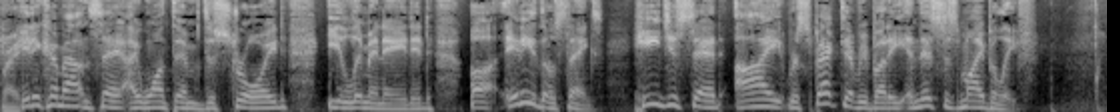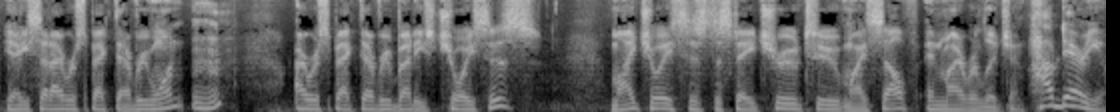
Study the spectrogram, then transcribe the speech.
Right. He didn't come out and say, I want them destroyed, eliminated, uh, any of those things. He just said, I respect everybody, and this is my belief. Yeah, he said, I respect everyone. Mm-hmm. I respect everybody's choices. My choice is to stay true to myself and my religion. How dare you?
